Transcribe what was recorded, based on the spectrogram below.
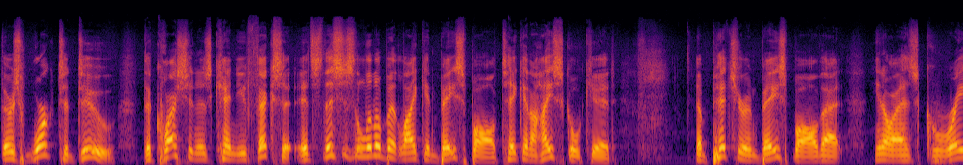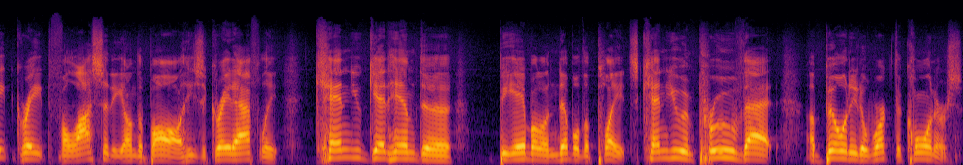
there's work to do. The question is, can you fix it? It's this is a little bit like in baseball, taking a high school kid, a pitcher in baseball that you know has great, great velocity on the ball. He's a great athlete. Can you get him to be able to nibble the plates? Can you improve that ability to work the corners?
